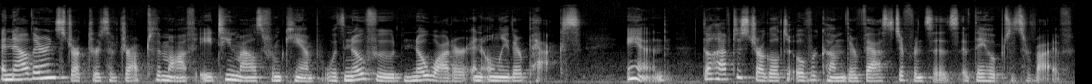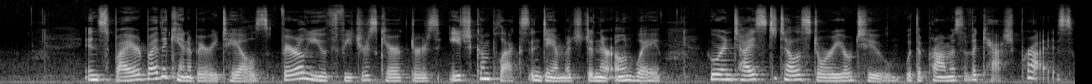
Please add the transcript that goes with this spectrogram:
and now their instructors have dropped them off 18 miles from camp with no food, no water, and only their packs. And they'll have to struggle to overcome their vast differences if they hope to survive. Inspired by the Canterbury Tales, Feral Youth features characters, each complex and damaged in their own way, who are enticed to tell a story or two with the promise of a cash prize.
